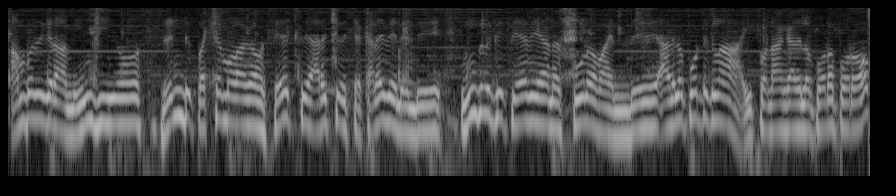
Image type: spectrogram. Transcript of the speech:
ஐம்பது கிராம் இஞ்சியும் ரெண்டு பச்சை மிளகாவும் சேர்த்து அரைச்சி வச்ச கலவையிலேருந்து உங்களுக்கு தேவையான ஸ்பூனை வாங்கி அதில் போட்டுக்கலாம். இப்போ நாங்கள் அதில் போட போகிறோம்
